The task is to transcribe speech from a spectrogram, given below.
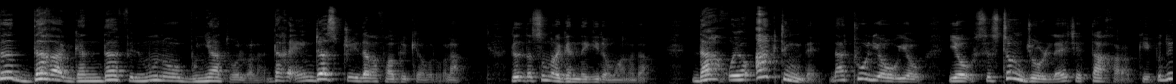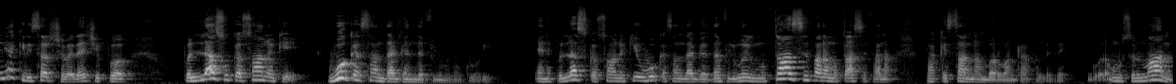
ته دغه ګنده فلمونو بنیاد ولوله دغه انډستری دغه فابریکه ولوله دلته څومره ګندګي روانه ده دا خو یو اکټینګ دی دا ټول یو یو یو سیستم جوړ دی چې تا خراب کی په دنیا کې ریسرچ شوی دی چې په په لاسو کسانو کې و کسان دا ګنده فلمونه ګوري یعنی په لس کسانو کې اووه کسان دا ګردن فلمونه متاسفانه متاسفانه پاکستان نمبر 1 راغلی دی ګوره مسلمان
